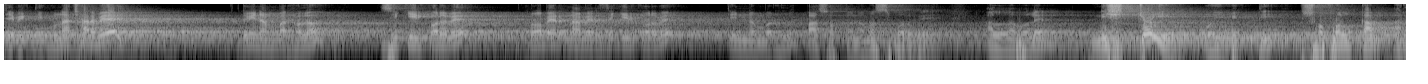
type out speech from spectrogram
যে ব্যক্তি গুনাহ ছাড়বে, দুই নাম্বার হলো জিকির করবে, রবের নামের জিকির করবে, তিন নম্বর হলো পাঁচ নামাজ পড়বে। আল্লাহ বলেন, নিশ্চয়ই ওই ব্যক্তি সফল কাম আর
